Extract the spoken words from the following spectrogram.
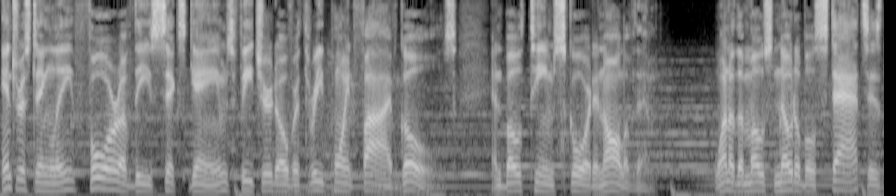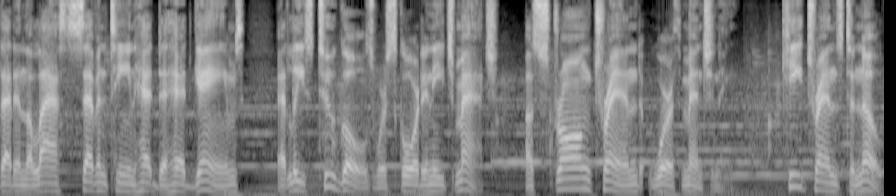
Interestingly, four of these six games featured over 3.5 goals, and both teams scored in all of them. One of the most notable stats is that in the last 17 head-to-head -head games, at least two goals were scored in each match, a strong trend worth mentioning. Key trends to note,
